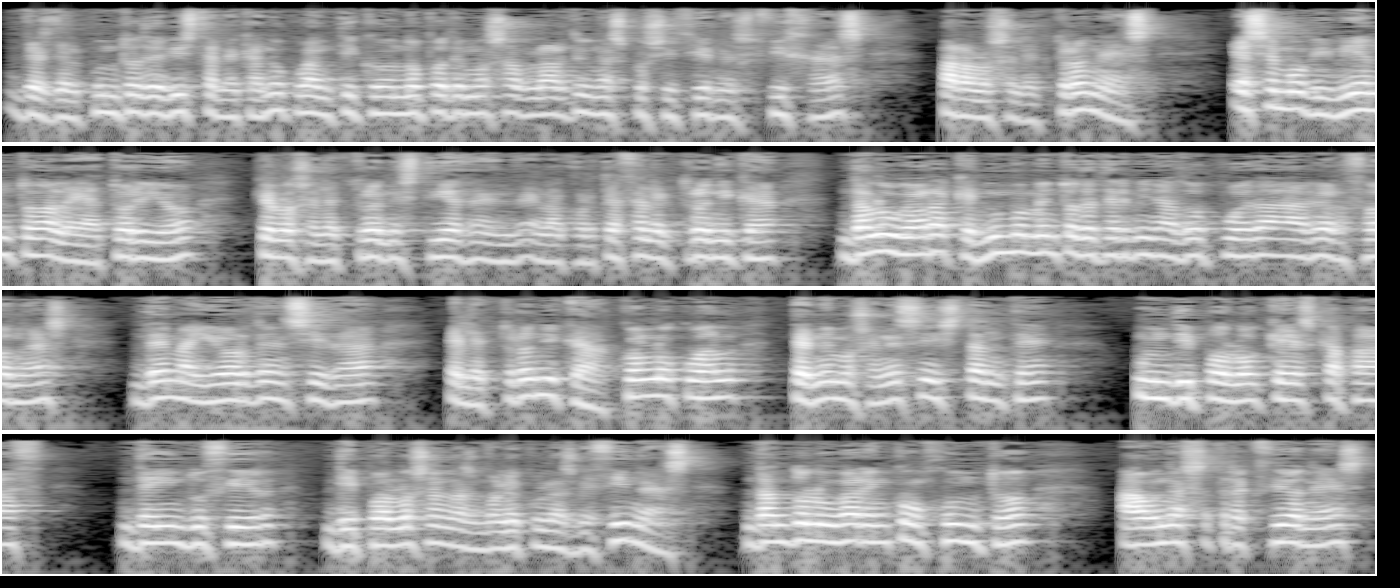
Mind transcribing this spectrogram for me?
desde el punto de vista mecano-cuántico, no podemos hablar de unas posiciones fijas, para los electrones. Ese movimiento aleatorio que los electrones tienen en la corteza electrónica da lugar a que en un momento determinado pueda haber zonas de mayor densidad electrónica, con lo cual tenemos en ese instante un dipolo que es capaz de inducir dipolos en las moléculas vecinas, dando lugar en conjunto a unas atracciones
